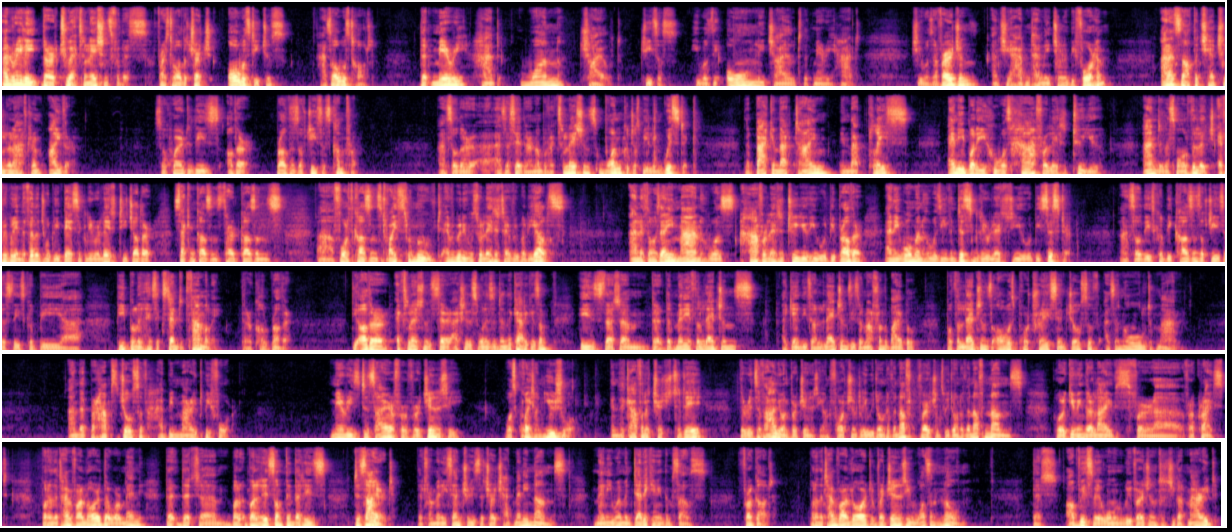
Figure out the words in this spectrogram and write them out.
And really, there are two explanations for this. First of all, the church always teaches, has always taught, that Mary had one child, Jesus. He was the only child that Mary had. She was a virgin and she hadn't had any children before him, and it's not that she had children after him either. So, where do these other brothers of Jesus come from? And so, there, as I say, there are a number of explanations. One could just be linguistic, that back in that time, in that place, anybody who was half related to you and in a small village, everybody in the village would be basically related to each other second cousins, third cousins, uh, fourth cousins, twice removed. Everybody was related to everybody else. And if there was any man who was half related to you, he would be brother. Any woman who was even distantly related to you would be sister. And so these could be cousins of Jesus, these could be uh, people in his extended family that are called brother. The other explanation that's there, actually, this one isn't in the catechism, is that, um, that, that many of the legends, again, these are legends, these are not from the Bible, but the legends always portray St. Joseph as an old man, and that perhaps Joseph had been married before. Mary's desire for virginity was quite unusual. In the Catholic Church today, there is a value on virginity. Unfortunately, we don't have enough virgins, we don't have enough nuns who are giving their lives for uh, for Christ. But in the time of our Lord, there were many that that. Um, but but it is something that is desired that for many centuries the church had many nuns, many women dedicating themselves for God. But in the time of our Lord, virginity wasn't known. That obviously a woman would be virgin until she got married,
